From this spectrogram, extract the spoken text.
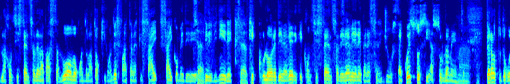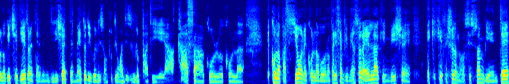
la consistenza della pasta all'uovo quando la tocchi quando è fatta, perché sai, sai come deve, Certo. deve venire, Certo. che colore deve avere, che consistenza deve Sì. avere per essere giusta. E questo sì, assolutamente. Ma- Però tutto quello che c'è dietro in termini di ricette e metodi, quelli sono tutti quanti sviluppati a casa col, col- e con la passione, col lavoro. Per esempio, mia sorella, che invece è che, che è cresciuta nello stesso ambiente,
